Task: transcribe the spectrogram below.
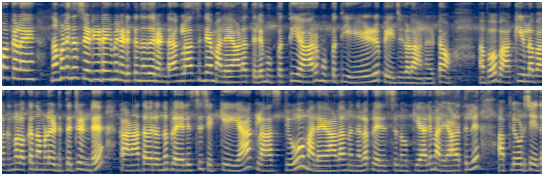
മക്കളെ. നമ്മൾ ഇന്ന് സ്റ്റഡി ടൈമിൽ എടുക്കുന്നത് രണ്ടാം ക്ലാസ്സിന്റെ മലയാളത്തിൽ മുപ്പത്തി ഏഴ് പേജുകളാണ് കേട്ടോ. അപ്പോൾ ബാക്കിയുള്ള ഭാഗങ്ങളൊക്കെ നമ്മൾ എടുത്തിട്ടുണ്ട്. കാണാത്തവരൊന്ന് പ്ലേലിസ്റ്റ് ചെക്ക് ചെയ്യുക. ക്ലാസ് ടു മലയാളം എന്നുള്ള പ്ലേലിസ്റ്റ് നോക്കിയാൽ മലയാളത്തിൽ അപ്ലോഡ് ചെയ്ത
